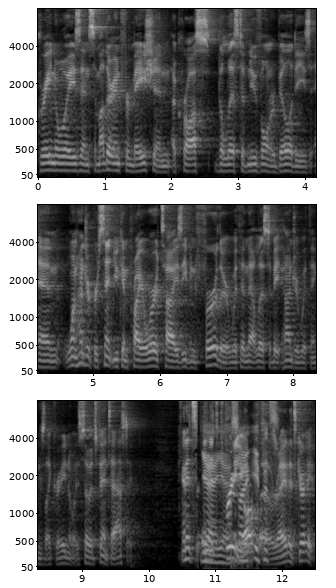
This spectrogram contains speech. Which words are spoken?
grey noise and some other information across the list of new vulnerabilities. And 100% you can prioritize even further within that list of 800 with things like grey noise. So it's fantastic. And it's, yeah, and it's yeah. free so also, it's, right? It's great.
